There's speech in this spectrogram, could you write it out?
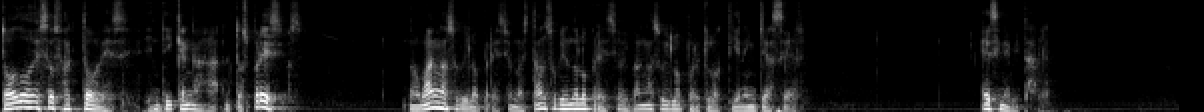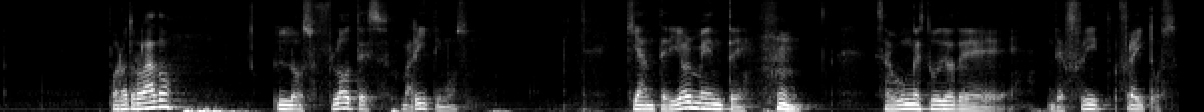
Todos esos factores indican a altos precios. No van a subir los precios, no están subiendo los precios y van a subirlo porque lo tienen que hacer. Es inevitable. Por otro lado, los flotes marítimos que anteriormente, según un estudio de, Freightos,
